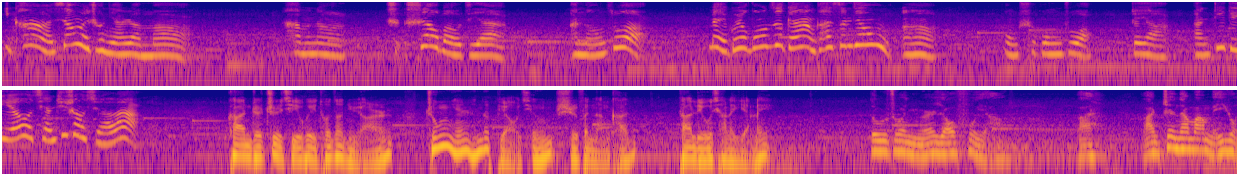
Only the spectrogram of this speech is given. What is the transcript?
你看像未成年人吗？他们那儿只是要保洁，俺能做，每个月工资给俺开三千五呢，公吃公住，这样俺弟弟也有钱去上学了。看着稚气未脱的女儿，中年人的表情十分难堪，他流下了眼泪。都说女儿要富养，俺俺真他妈没用。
